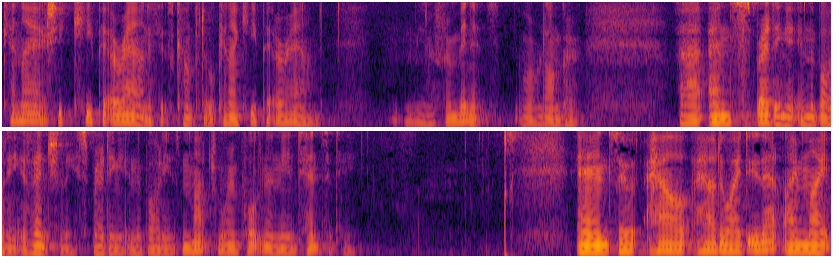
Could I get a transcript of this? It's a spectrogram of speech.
Can I actually keep it around if it's comfortable? Can I keep it around, you know, for minutes or longer? Uh, and spreading it in the body, eventually spreading it in the body, is much more important than the intensity. And so, how how do I do that? I might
